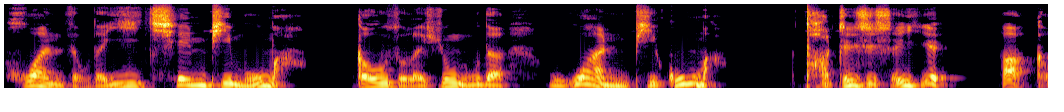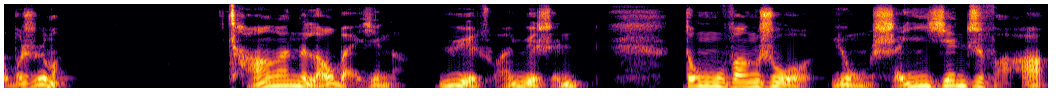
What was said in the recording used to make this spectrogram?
换走的一千匹母马，勾走了匈奴的万匹公马。他真是神仙啊，可不是吗？长安的老百姓啊，越传越神。东方朔用神仙之法，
